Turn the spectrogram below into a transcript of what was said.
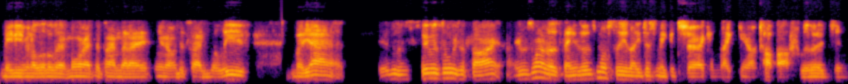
maybe even a little bit more at the time that I, you know, decided to leave. But yeah, it was it was always a thought. It was one of those things. It was mostly like just making sure I can like you know top off fluids and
